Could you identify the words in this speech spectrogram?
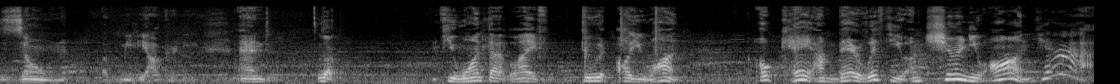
zone of mediocrity. And look, if you want that life, do it all you want. Okay, I'm there with you. I'm cheering you on. Yeah.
